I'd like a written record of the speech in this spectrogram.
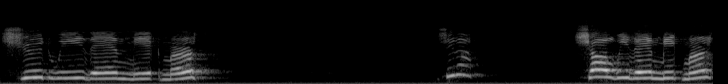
Should we then make mirth? See that? Shall we then make mirth?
